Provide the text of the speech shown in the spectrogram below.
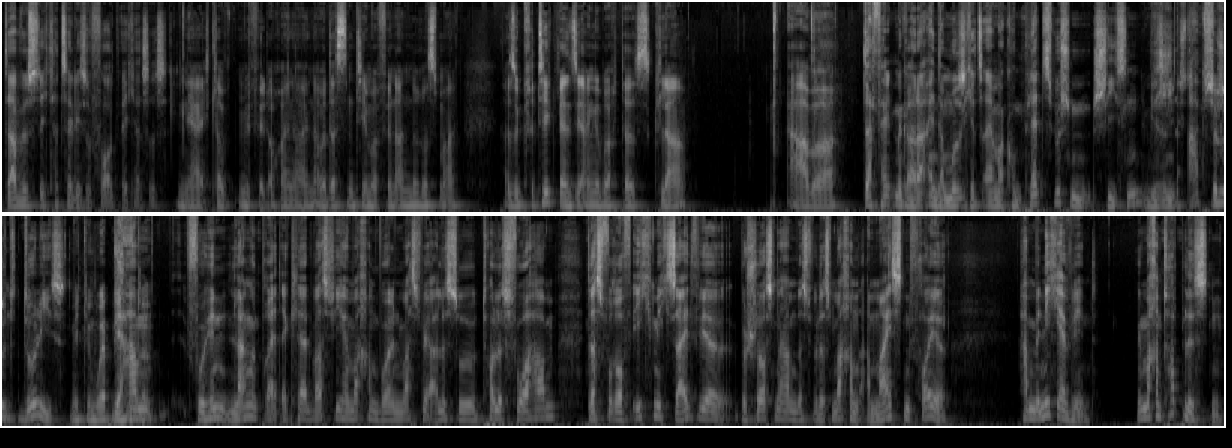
da wüsste ich tatsächlich sofort, welcher es ist. Ja, ich glaube, mir fällt auch einer ein, aber das ist ein Thema für ein anderes Mal. Also Kritik, wenn sie angebracht hat, ist klar. Aber Da fällt mir gerade ein, da muss ich jetzt einmal komplett zwischenschießen. Wir sind Schieß absolut. Dullis. mit dem Web Wir haben vorhin lang und breit erklärt, was wir hier machen wollen, was wir alles so Tolles vorhaben. Das, worauf ich mich, seit wir beschlossen haben, dass wir das machen, am meisten freue, haben wir nicht erwähnt. Wir machen Toplisten.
